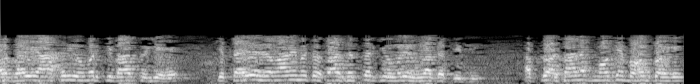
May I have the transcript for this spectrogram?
اور بھائی، آخری عمر کی بات تو یہ ہے کہ پہلے زمانے میں تو ساٹھ ستر کی عمریں ہوا کرتی تھی اب تو اچانک موتیں بہت بڑھ گئی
